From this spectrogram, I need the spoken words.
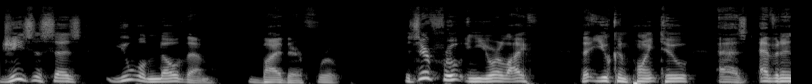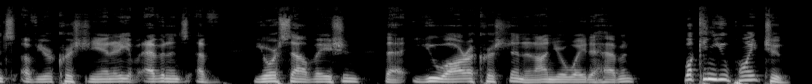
Jesus says, You will know them by their fruit. Is there fruit in your life that you can point to as evidence of your Christianity, of evidence of your salvation, that you are a Christian and on your way to heaven? What can you point to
